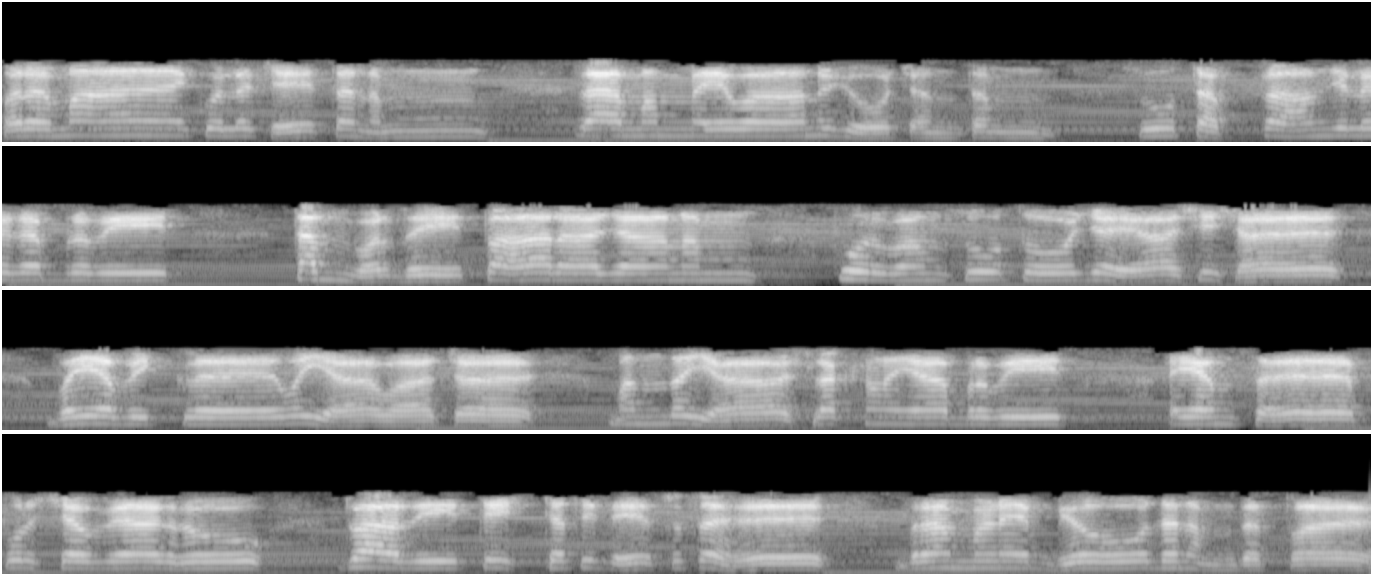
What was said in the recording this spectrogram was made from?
परमाकुलचेतनम्। रामम् एवानुशोचन्तम् सूत प्राञ्जलिरब्रवीत् तम् वर्धयित्वा राजानम्। पूर्वम् सूतो जयाशिष। वयविक्ल वयावाच मन्दया श्लक्ष्णया ब्रवीत् अयम् स पुरुषव्याघ्रो द्वारि तिष्ठति ते सुतः। ब्राह्मणेभ्यो धनं दत्त्वा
